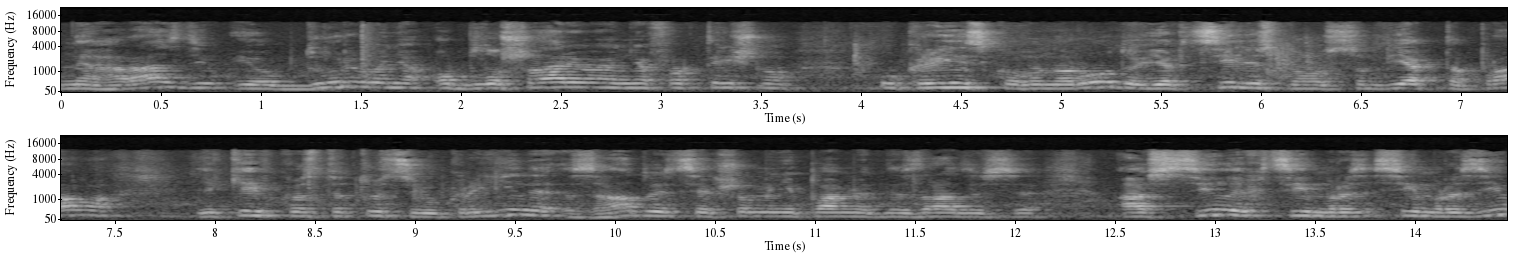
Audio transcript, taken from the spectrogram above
негараздів і обдурювання, облошарювання фактично українського народу як цілісного суб'єкта права, який в Конституції України згадується, якщо мені пам'ять не зрадується, аж цілих сім разів.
